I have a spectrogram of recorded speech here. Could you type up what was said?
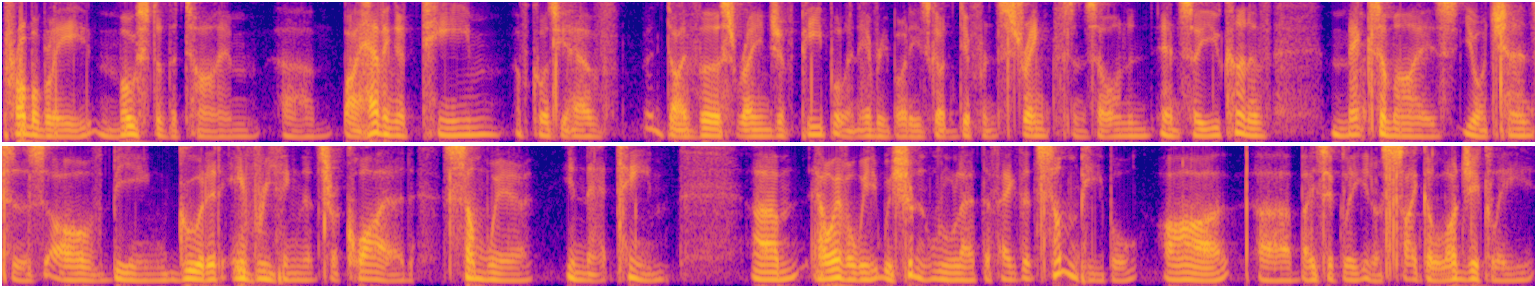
probably most of the time, uh, by having a team, of course, you have a diverse range of people, and everybody's got different strengths and so on, and, and so you kind of maximize your chances of being good at everything that's required somewhere in that team. Um, however, we, we shouldn't rule out the fact that some people are uh, basically, you know, psychologically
